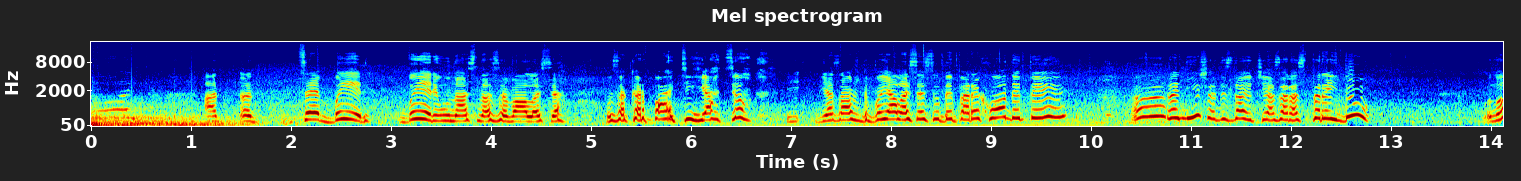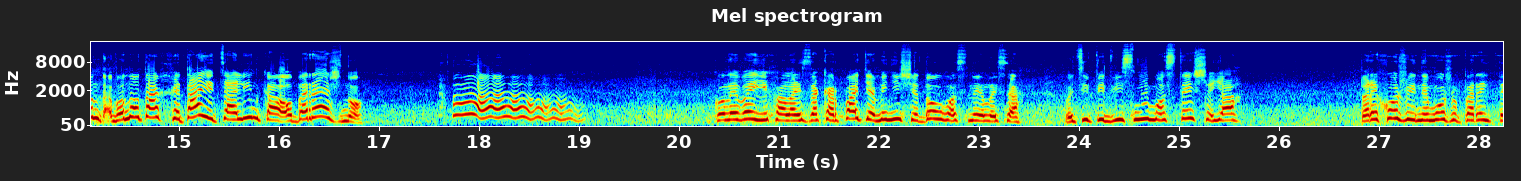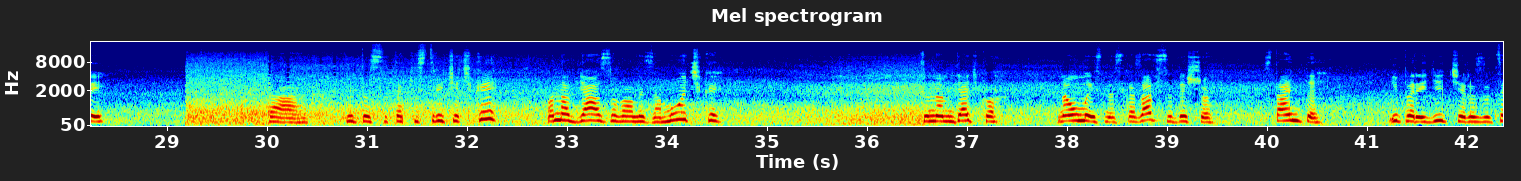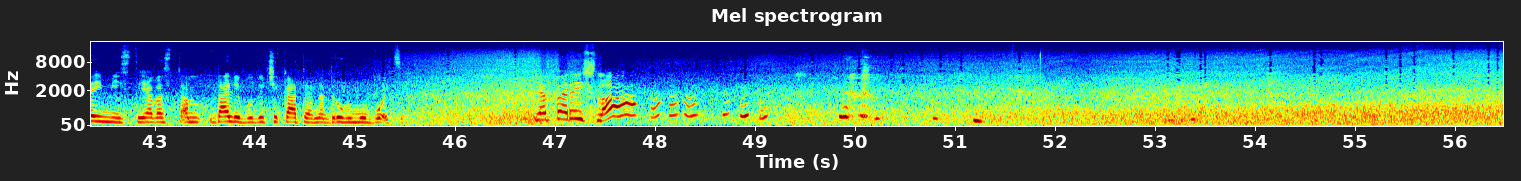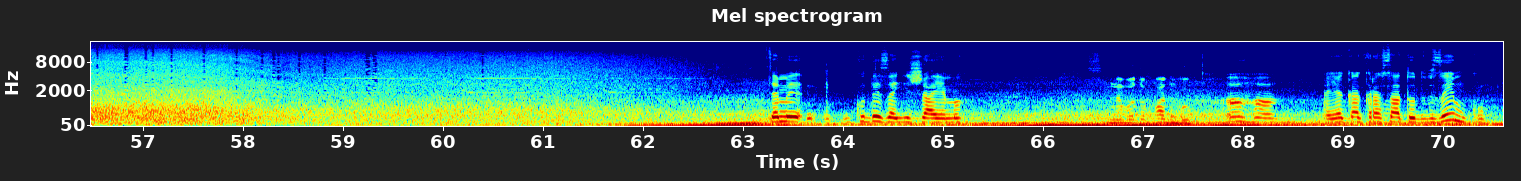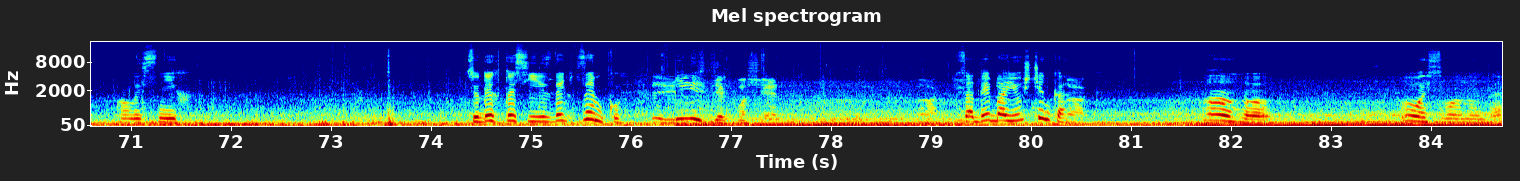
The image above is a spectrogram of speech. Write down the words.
А, а це бир. Бир у нас називалося у Закарпатті. Я, цю, я завжди боялася сюди переходити. А, раніше не знаю, чи я зараз перейду. Воно, воно так хитається, Алінка, обережно. А-а-а. Коли виїхала із Закарпаття, мені ще довго снилися оці підвісні мости, що я переходжу і не можу перейти. Так, тут ось такі стрічечки, понав'язували замочки. Це нам дядько навмисне сказав сюди, що станьте і перейдіть через оцей міст. Я вас там далі буду чекати на другому боці. Я перейшла. Це ми куди заїжджаємо? На. Ага. А яка краса тут взимку, коли сніг. Сюди хтось їздить взимку. Їздять машини. Так, Садиба Ющенка? так. Ага. Ось воно де.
